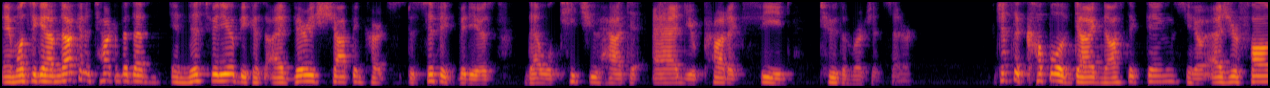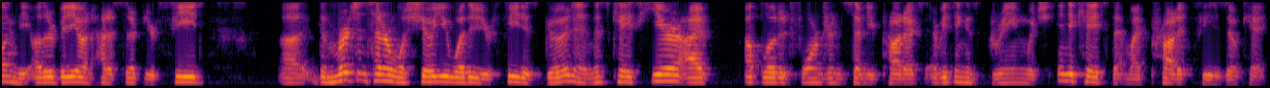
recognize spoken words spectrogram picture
And once again, I'm not going to talk about that in this video because I have very shopping cart specific videos that will teach you how to add your product feed to the merchant center. Just a couple of diagnostic things, you know, as you're following the other video on how to set up your feed, uh, the merchant center will show you whether your feed is good. And in this case here, I've uploaded 470 products. Everything is green, which indicates that my product feed is okay.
